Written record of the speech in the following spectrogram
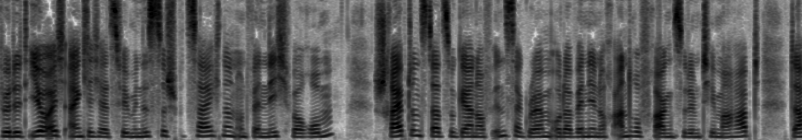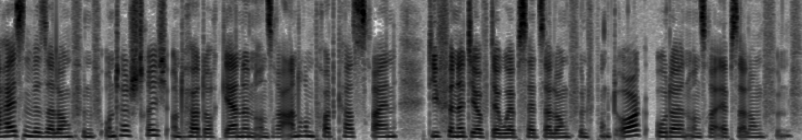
Würdet ihr euch eigentlich als feministisch bezeichnen und wenn nicht, warum? Schreibt uns dazu gerne auf Instagram oder wenn ihr noch andere Fragen zu dem Thema habt, da heißen wir Salon 5 unterstrich und hört auch gerne in unsere anderen Podcasts rein. Die findet ihr auf der Website salon5.org oder in unserer App Salon 5.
